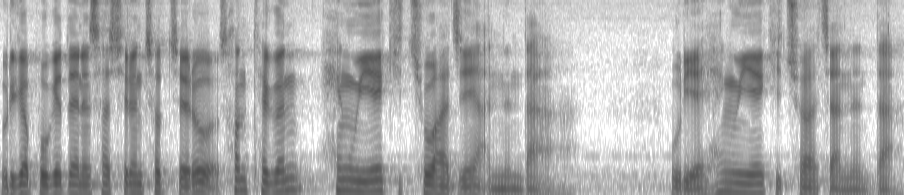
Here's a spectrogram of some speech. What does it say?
우리가 보게 되는 사실은 첫째로 선택은 행위에 기초하지 않는다. 우리의 행위에 기초하지 않는다.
